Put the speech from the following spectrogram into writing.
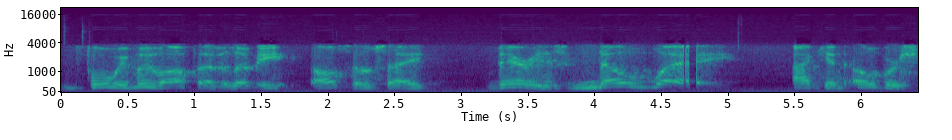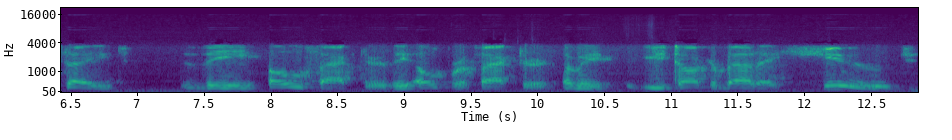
before we move off of it, let me also say there is no way I can overstate the O factor, the Oprah factor. I mean, you talk about a huge,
